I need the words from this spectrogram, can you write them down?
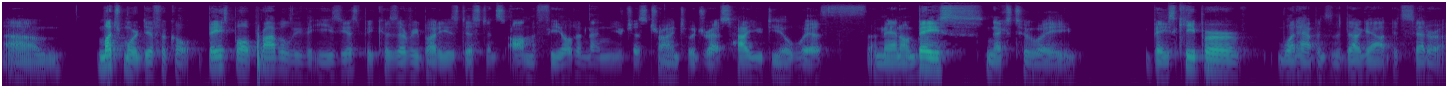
um, much more difficult. Baseball probably the easiest because everybody is distanced on the field, and then you're just trying to address how you deal with a man on base next to a base keeper, what happens in the dugout, etc.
